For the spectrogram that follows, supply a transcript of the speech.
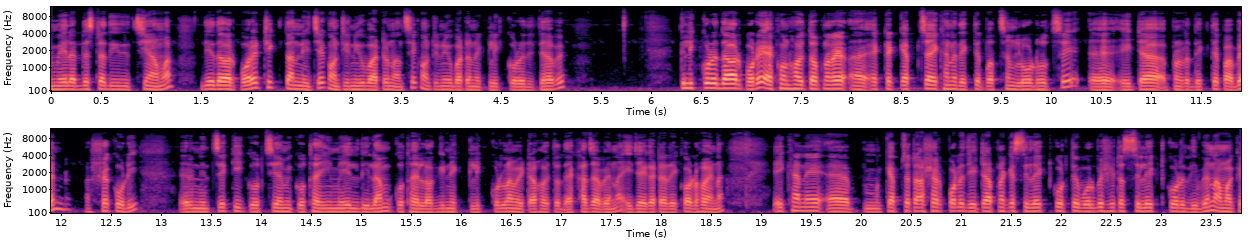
ইমেল অ্যাড্রেসটা দিয়ে দিচ্ছি আমার। দিয়ে দেওয়ার পরে ঠিক তার নিচে কন্টিনিউ বাটন আছে। কন্টিনিউ বাটনে ক্লিক করে দিতে হবে। ক্লিক করে দেওয়ার পরে এখন হয়তো আপনারা একটা ক্যাপচা এখানে দেখতে পাচ্ছেন লোড হচ্ছে। এইটা আপনারা দেখতে পাবেন আশা করি। এর নিচে কি করছি আমি কোথায় ইমেইল দিলাম, কোথায় লগইনে ক্লিক করলাম এটা হয়তো দেখা যাবে না। এই জায়গাটা রেকর্ড হয় না। এইখানে অ্যা ক্যাপচাটা আসার পরে যেটা আপনাকে সিলেক্ট করতে বলবে সেটা সিলেক্ট করে দিবেন। আমাকে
